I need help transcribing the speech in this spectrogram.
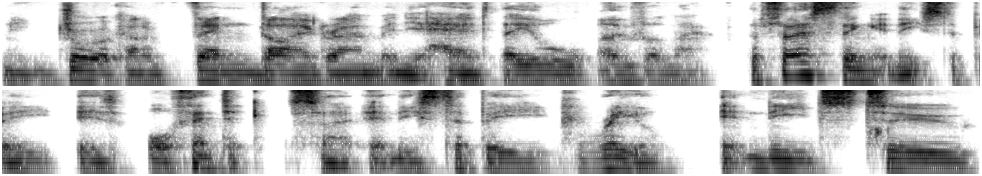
You draw a kind of Venn diagram in your head. They all overlap. The first thing it needs to be is authentic. So it needs to be real. It needs to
